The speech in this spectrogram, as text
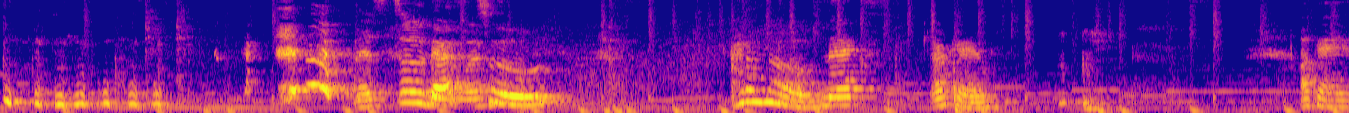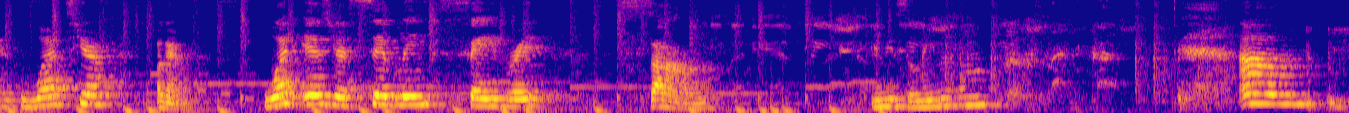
That's two. that's two. I don't know. Next. Okay. Okay, what's your, okay. What is your sibling's favorite song? Any Selena song? Um,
